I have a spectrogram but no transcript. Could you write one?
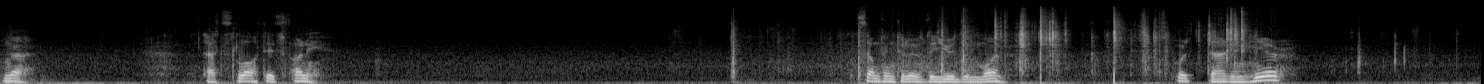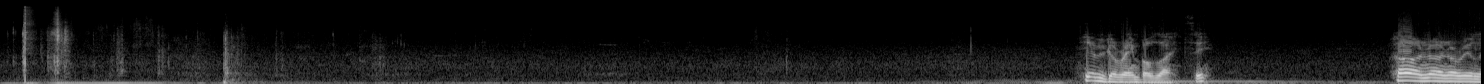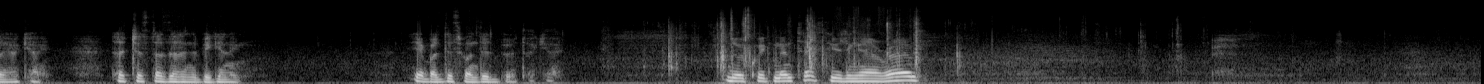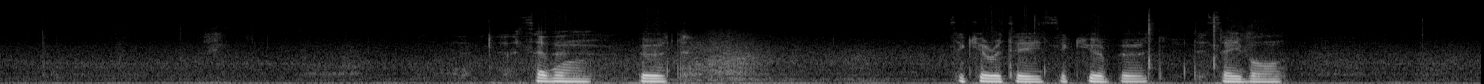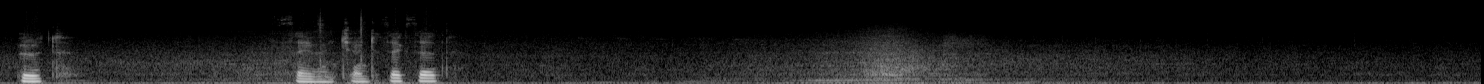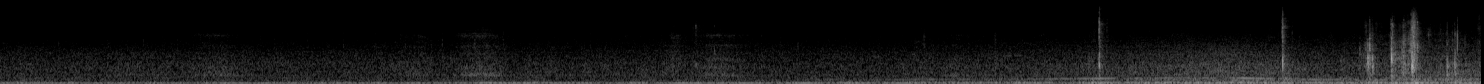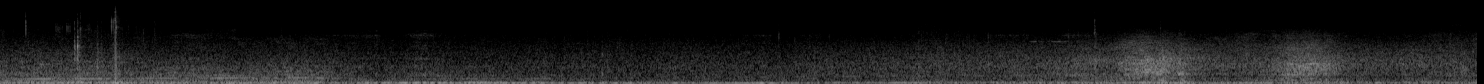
No. That slot is funny. Something to do with the UDIM one. Put that in here. Here we go rainbow light, see? Oh no, no really, okay. That just does that in the beginning. Yeah, but this one did boot, okay. Do a quick mem test using our RAM. Seven boot security secure boot disable boot save and change its exit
